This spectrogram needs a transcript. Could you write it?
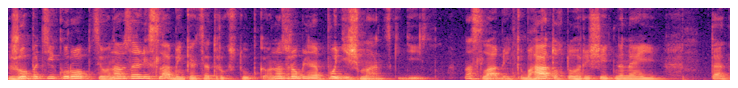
Жопа тій коробці, вона взагалі слабенька, ця трьохступка. Вона зроблена по-дішманськи, дійсно. Вона слабенька. Багато хто грішить на неї. Так.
